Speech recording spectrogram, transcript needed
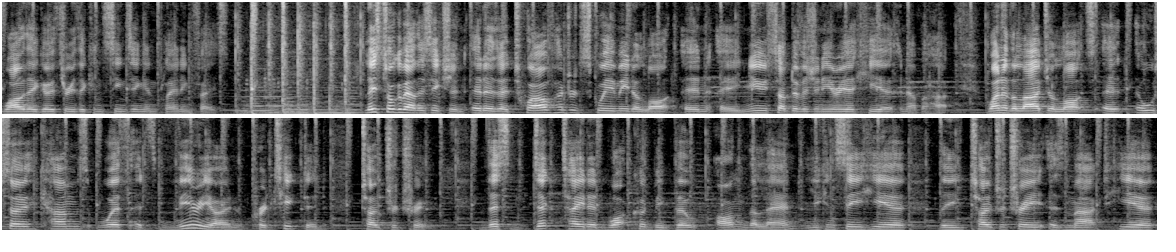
while they go through the consenting and planning phase. Let's talk about this section. It is a 1200 square meter lot in a new subdivision area here in Upper Hutt. One of the larger lots, it also comes with its very own protected totara tree. This dictated what could be built on the land. You can see here the totara tree is marked here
